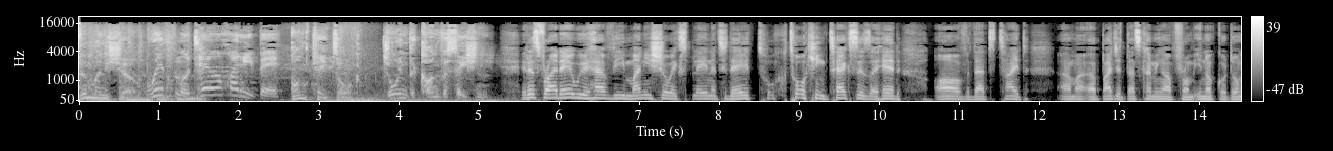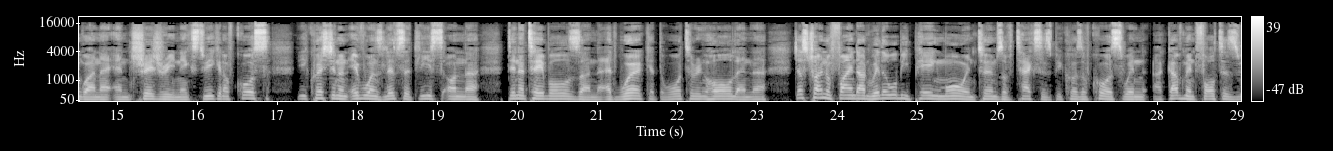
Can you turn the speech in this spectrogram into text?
The Money Show with Motheo Khoaripe. on CapeTalk. Join the conversation. It is Friday. We have the Money Show explainer today, talk, talking taxes ahead of that tight um, uh, budget that's coming up from Enoch Godongwana and Treasury next week. And of course, the question on everyone's lips, at least on uh, dinner tables and at work, at the watering hole, and uh, just trying to find out whether we'll be paying more in terms of taxes. Because of course, when our government falters,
